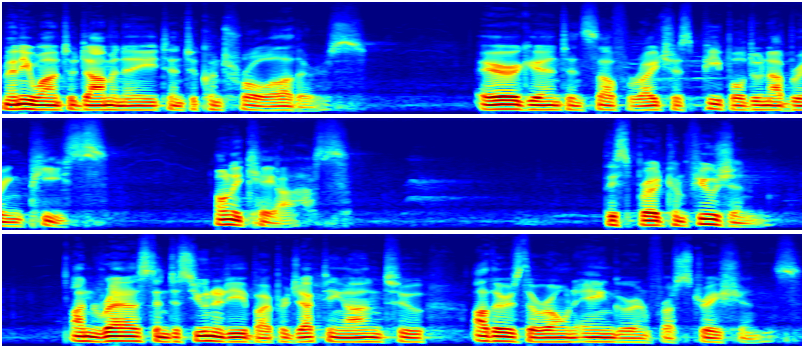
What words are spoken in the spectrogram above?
Many want to dominate and to control others. Arrogant and self righteous people do not bring peace, only chaos. They spread confusion, unrest, and disunity by projecting onto others their own anger and frustrations.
